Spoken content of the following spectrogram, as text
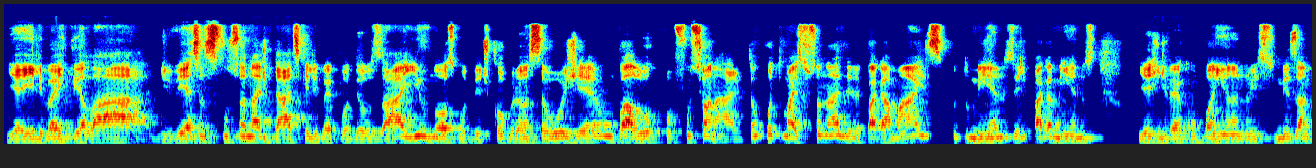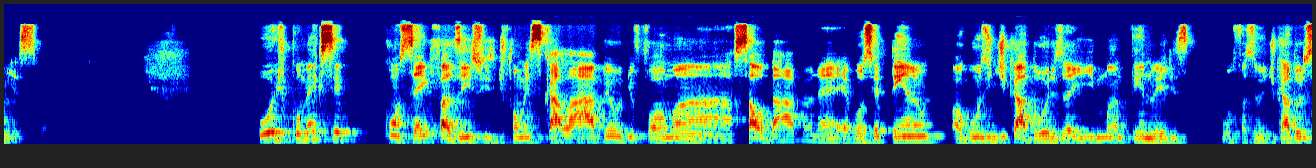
E aí ele vai ter lá diversas funcionalidades que ele vai poder usar e o nosso modelo de cobrança hoje é um valor por funcionário. Então, quanto mais funcionários ele paga mais, quanto menos ele paga menos, e a gente vai acompanhando isso mês a mês. Hoje, como é que você consegue fazer isso de forma escalável, de forma saudável, né? É você tendo alguns indicadores aí, mantendo eles vamos fazer indicadores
